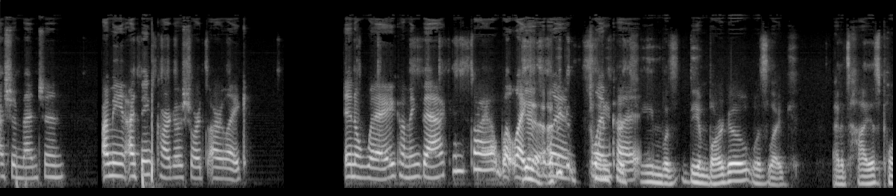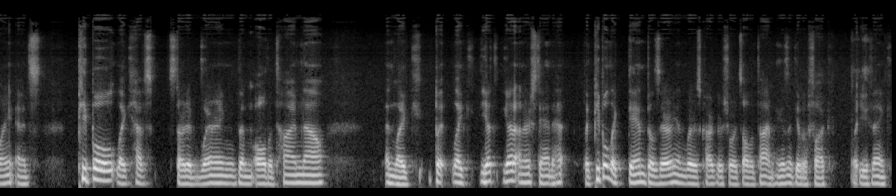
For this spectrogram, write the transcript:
I should mention. I mean, I think cargo shorts are like, in a way, coming back in style, but like yeah, I think slim, cut. 2013 was the embargo was like at its highest point, and it's people like have started wearing them all the time now, and like, but like you have, you got to understand, like people like Dan Bilzerian wears cargo shorts all the time. He doesn't give a fuck what you think,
